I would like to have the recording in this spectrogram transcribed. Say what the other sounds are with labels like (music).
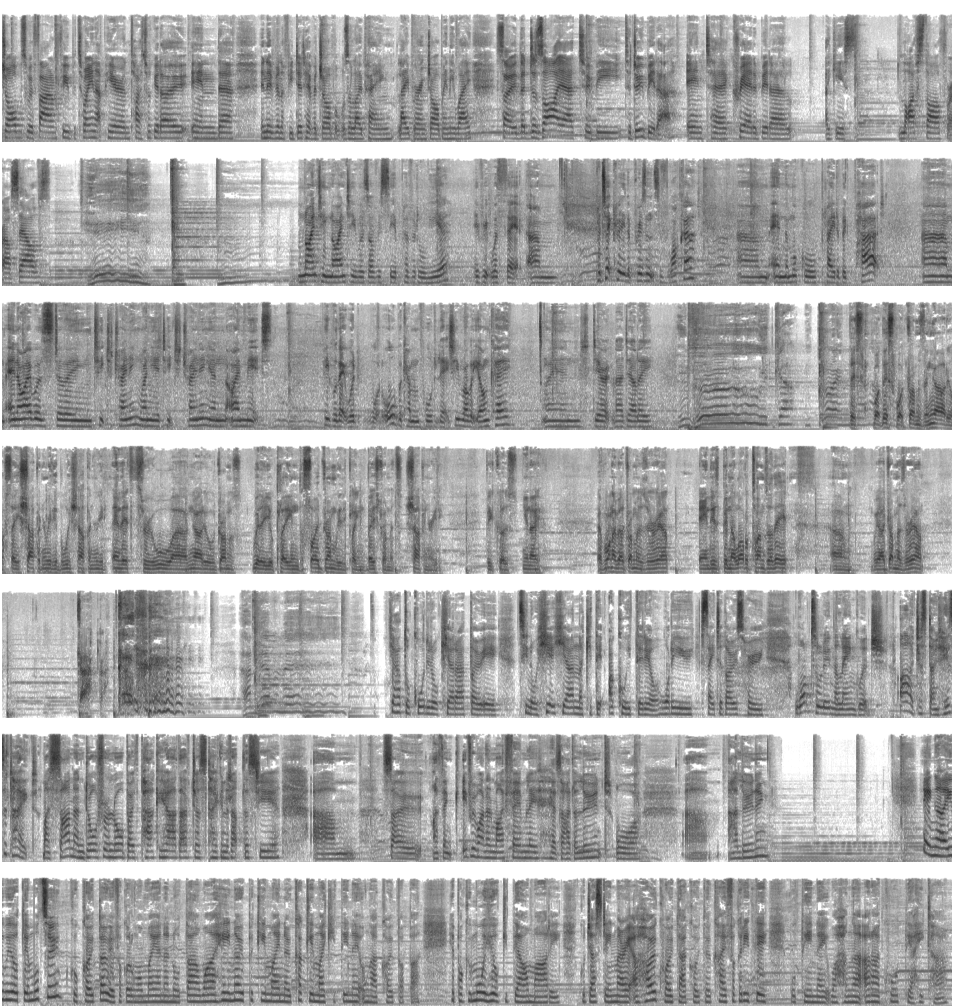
jobs were far and few between up here in Taitokerau, and uh, and even if you did have a job, it was a low-paying labouring job anyway. So the desire to be to do better and to create a better, I guess, lifestyle for ourselves. Yeah, yeah. 1990 was obviously a pivotal year, with that, um, particularly the presence of waka um, and the moko played a big part. Um, and I was doing teacher training, one year teacher training, and I met people that would, would all become important actually Robert Jahnke and Derek Lardelli. That's what that's what drummers in Ngāti will say, sharp and ready, boy, sharp and ready. And that's through all uh, Ngāti drummers. Whether you're playing the side drum, whether you're playing bass drum, it's sharp and ready. Because, you know, if one of our drummers are out, and there's been a lot of times of that, um, where our drummers are out, kaka. (laughs) Kia ato kōrero ki a rātou e tino hia hia ana ki te ako i te reo. What do you say to those who want to learn the language? Oh, just don't hesitate. My son and daughter-in-law, both Pākehā, they've just taken it up this year. Um, so I think everyone in my family has either learnt or um, are learning. E ngā iwi o te motu, ko koutou e whakarongo mai ana no tā wāhi, nau piki mai, nau kake mai ki tēnei o ngā kaupapa. He paku mōhio ki te ao Māori, ko Justine Murray a ko tā koutou kai whakarite o tēnei wahanga ara ko te ahika.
